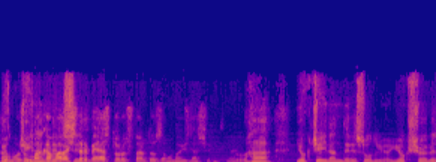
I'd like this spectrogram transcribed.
Tamam, yok Ceylan makam derisi... araçları beyaz toroslardı o zaman o yüzden. Evet. Ha, yok Ceylan derisi oluyor. Yok şöyle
